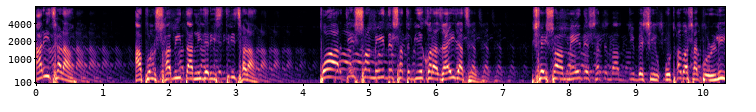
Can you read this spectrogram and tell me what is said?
নারী ছাড়া, আপন স্বামী তার নিজের স্ত্রী ছাড়া, পর যে সব মেয়েদের সাথে বিয়ে করা যায় যাচ্ছে, সেই সব মেয়েদের সাথে বাপজি বেশি উঠা বসা করলি,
